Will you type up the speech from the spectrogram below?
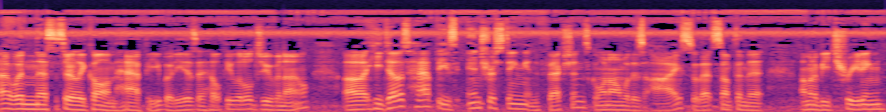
I wouldn't necessarily call him happy, but he is a healthy little juvenile. Uh, he does have these interesting infections going on with his eyes, so that's something that I'm going to be treating.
